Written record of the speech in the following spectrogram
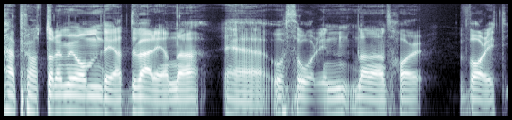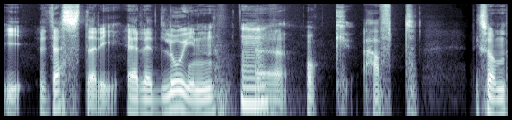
Här pratar de ju om det att dvärgarna eh, och Thorin bland annat har varit i väster i Eredluin Mm. eh, och haft liksom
